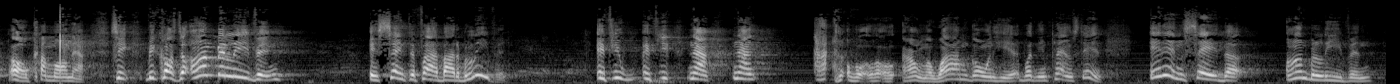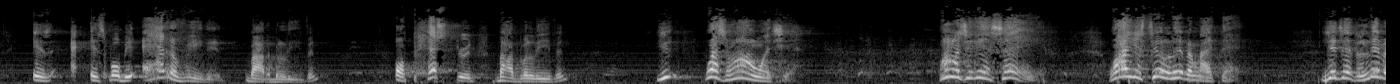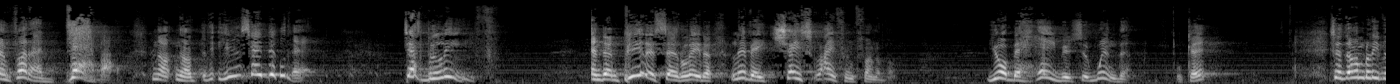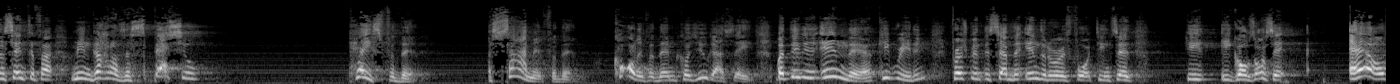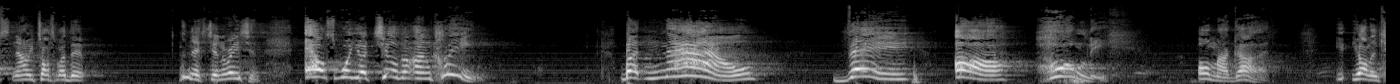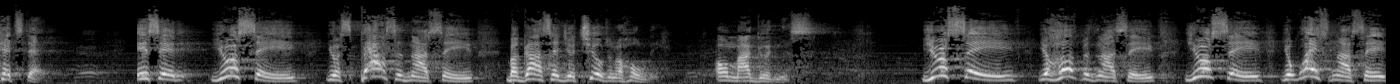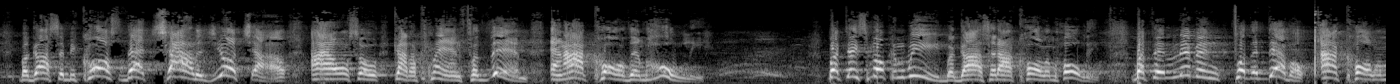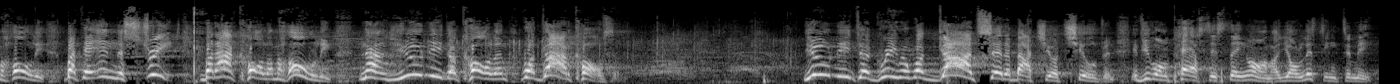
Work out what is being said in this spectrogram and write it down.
Oh, come on now. See, because the unbelieving is sanctified by the believing. If you, if you, now, now, I, oh, oh, oh, I don't know why I'm going here. I wasn't even planning on staying. It didn't say the unbelieving is, is supposed to be aggravated by the believing or pestered by the believing. You, what's wrong with you? Why don't you get saved? Why are you still living like that? You're just living for the devil. No, no, he didn't say do that. Just believe. And then Peter said later, live a chaste life in front of them. Your behavior should win them. Okay? He said the unbelieving sanctified, mean God has a special place for them, assignment for them, calling for them because you got saved. But then in there, keep reading. 1 Corinthians 7, the end of the verse 14 says, he, he goes on to say, else, now he talks about the, the next generation, else were your children unclean. But now they are holy. Oh my God. Y- y'all didn't catch that. It said, You're saved, your spouse is not saved, but God said your children are holy. Oh my goodness. You're saved, your husband's not saved, you're saved, your wife's not saved, but God said, because that child is your child, I also got a plan for them, and I call them holy. But they smoking weed, but God said, I call them holy. But they're living for the devil, I call them holy. But they're in the street, but I call them holy. Now you need to call them what God calls them. You need to agree with what God said about your children if you're going to pass this thing on. Are y'all listening to me?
